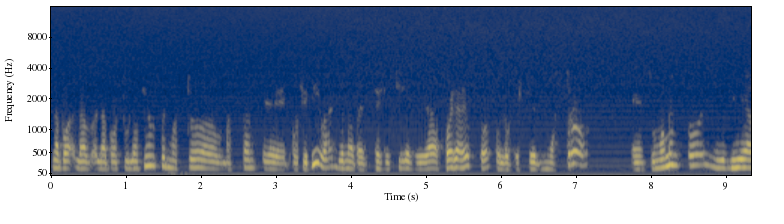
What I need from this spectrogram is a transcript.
la, la, postulación se mostró bastante positiva. Yo no pensé que Chile quedara fuera de esto, por lo que se mostró en su momento, y día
